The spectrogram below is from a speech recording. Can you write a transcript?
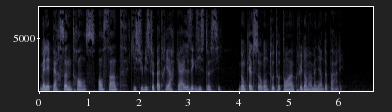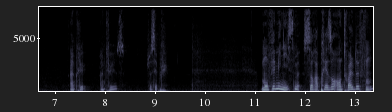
mais les personnes trans, enceintes, qui subissent le patriarcat, elles existent aussi. Donc elles seront tout autant incluses dans ma manière de parler. Inclus Incluses Je sais plus. Mon féminisme sera présent en toile de fond,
